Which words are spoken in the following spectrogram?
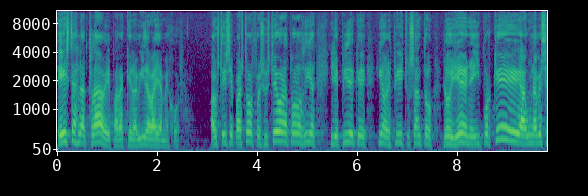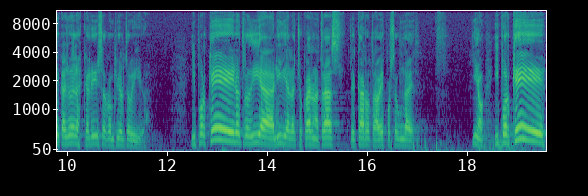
esta es la clave para que la vida vaya mejor. Ahora usted dice, pastor, pero si usted ora todos los días y le pide que el Espíritu Santo lo llene, ¿y por qué alguna vez se cayó de la escalera y se rompió el tobillo? ¿Y por qué el otro día a Lidia la chocaron atrás del carro otra vez por segunda vez? ¿Y por qué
